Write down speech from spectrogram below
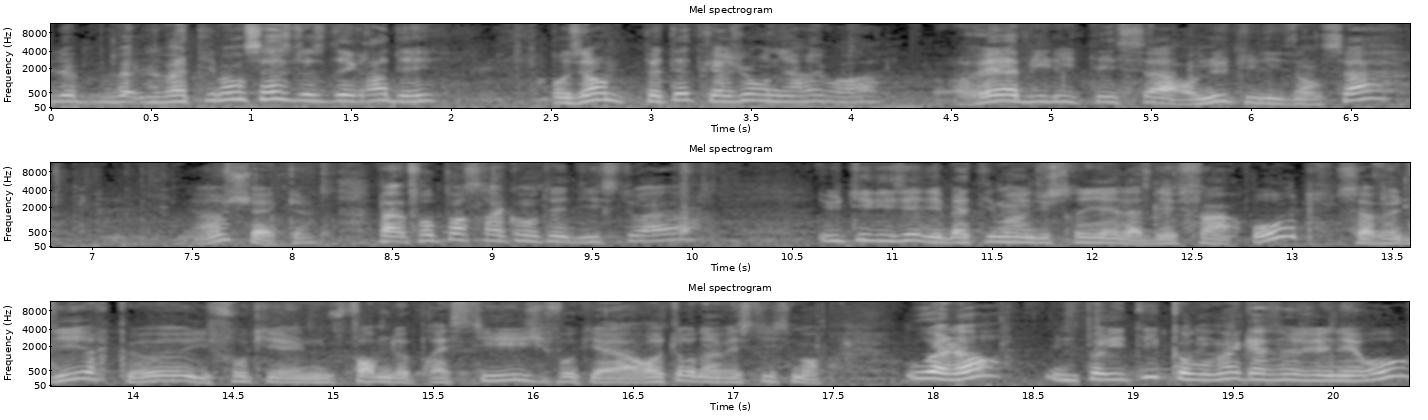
le, bâtiment cesse de se dégrader. En disant peut-être qu'un jour on y arrivera. Réhabiliter ça en utilisant ça, un chèque. Il Enfin, faut pas se raconter d'histoire. Utiliser des bâtiments industriels à des fins autres, ça veut dire qu'il faut qu'il y ait une forme de prestige, il faut qu'il y ait un retour d'investissement. Ou alors une politique comme aux magasins généraux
